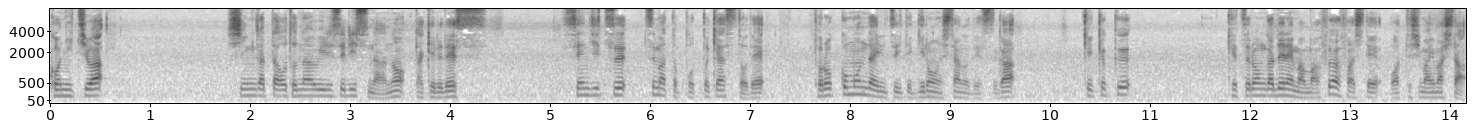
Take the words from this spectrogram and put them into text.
こんにちは。新型大人ウイルスリスナーのたけるです。先日妻とポッドキャストでトロッコ問題について議論したのですが結局結論が出ないままふわふわして終わってしまいました。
